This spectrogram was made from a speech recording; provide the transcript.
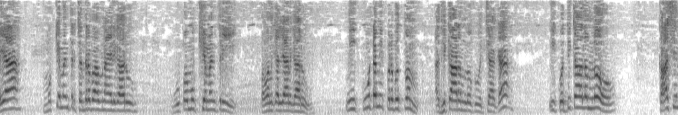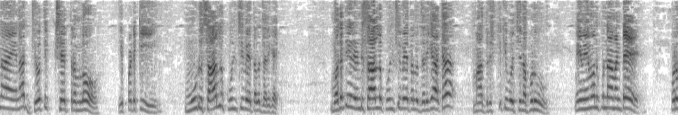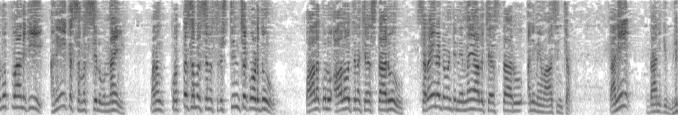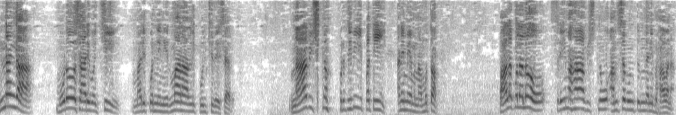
అయ్యా ముఖ్యమంత్రి చంద్రబాబు నాయుడు గారు ఉప ముఖ్యమంత్రి పవన్ కళ్యాణ్ గారు మీ కూటమి ప్రభుత్వం అధికారంలోకి వచ్చాక ఈ కొద్ది కాలంలో కాశీనాయన జ్యోతి క్షేత్రంలో ఇప్పటికీ మూడు సార్లు కూల్చివేతలు జరిగాయి. మొదటి రెండు సార్లు కూల్చివేతలు జరిగాక మా దృష్టికి వచ్చినప్పుడు మేమేమనుకున్నామంటే ప్రభుత్వానికి అనేక సమస్యలు ఉన్నాయి. మనం కొత్త సమస్యను సృష్టించకూడదు. పాలకులు ఆలోచన చేస్తారు సరైనటువంటి నిర్ణయాలు చేస్తారు అని మేము ఆశించాం. కానీ దానికి భిన్నంగా మూడోసారి వచ్చి మరికొన్ని నిర్మాణాల్ని కూల్చివేశారు. నా విష్ణు పృథివీపతి అని మేము నమ్ముతాం. పాలకులలో శ్రీ మహావిష్ణువు అంశం ఉంటుందని భావన.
